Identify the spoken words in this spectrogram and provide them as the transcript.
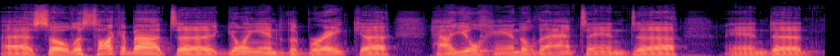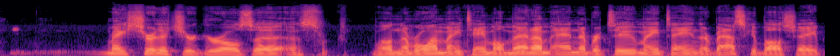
Uh, so let's talk about going into the break, how you'll handle that, and and make sure that your girls well, number one, maintain momentum, and number two, maintain their basketball shape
